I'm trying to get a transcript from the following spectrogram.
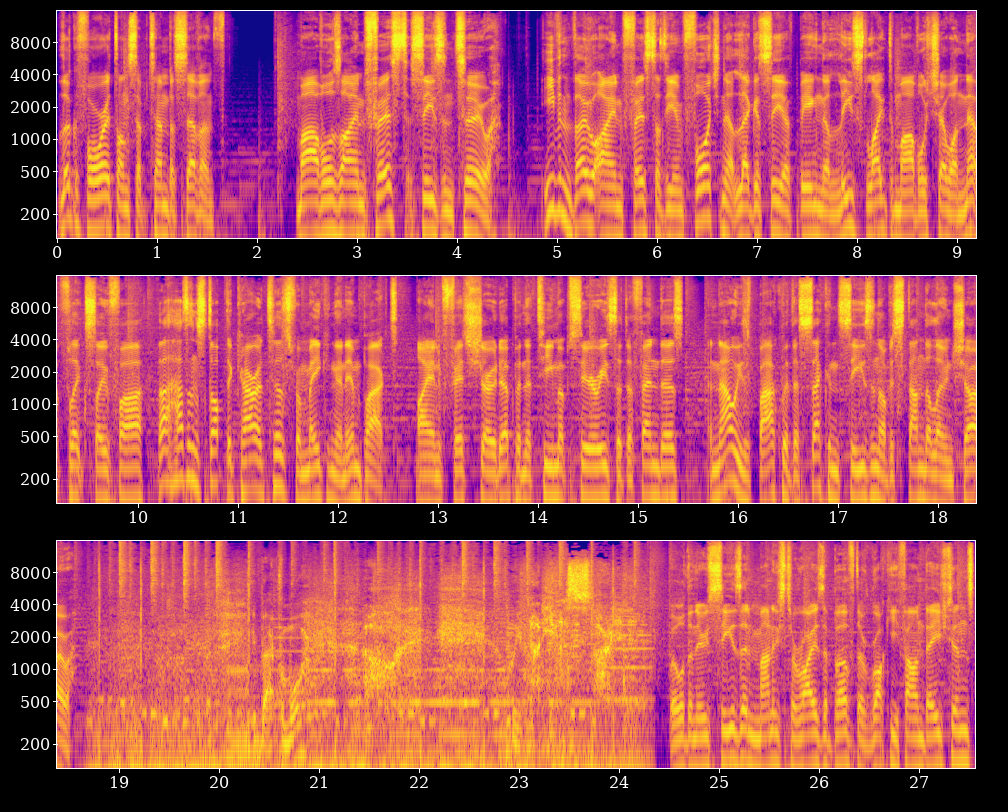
Look for it on September 7th. Marvel's Iron Fist Season 2 even though Iron Fist has the unfortunate legacy of being the least liked Marvel show on Netflix so far, that hasn't stopped the characters from making an impact. Iron Fist showed up in the team-up series The Defenders, and now he's back with the second season of his standalone show. You back for more? Oh, Will the new season manage to rise above the rocky foundations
